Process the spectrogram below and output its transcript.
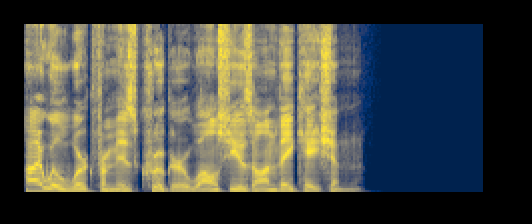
I will work for Ms. Kruger while she is on vacation.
